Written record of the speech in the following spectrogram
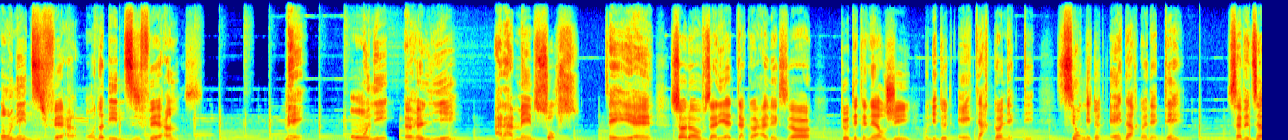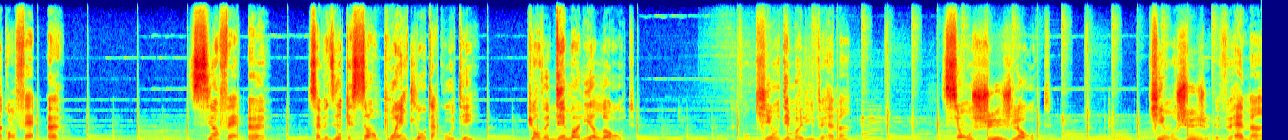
on est différents. On a des différences. Mais on est reliés à la même source. Sais, euh, ça là, vous allez être d'accord avec ça. Tout est énergie. On est tous interconnectés. Si on est tous interconnectés, ça veut dire qu'on fait un. Si on fait un, ça veut dire que si on pointe l'autre à côté, puis on veut démolir l'autre, qui on démolit vraiment? Si on juge l'autre, qui on juge vraiment?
